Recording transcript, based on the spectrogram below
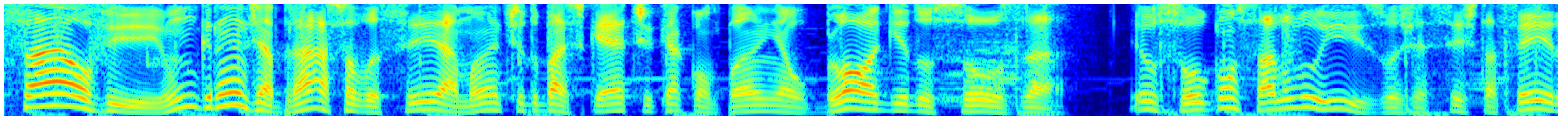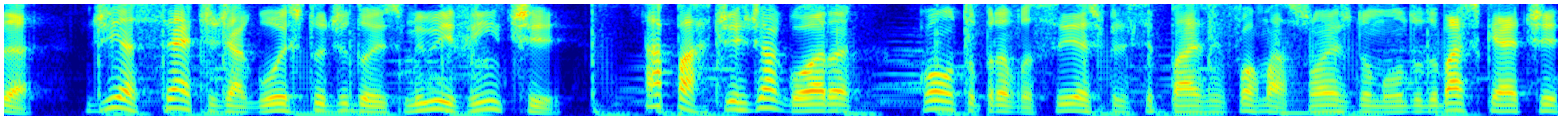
salve! Um grande abraço a você, amante do basquete que acompanha o blog do Souza. Eu sou Gonçalo Luiz, hoje é sexta-feira, dia 7 de agosto de 2020. A partir de agora, conto para você as principais informações do mundo do basquete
